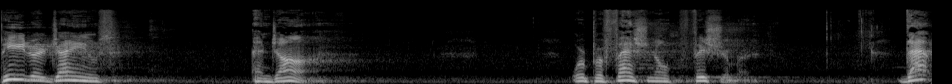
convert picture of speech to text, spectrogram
Peter, James, and John were professional fishermen. That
